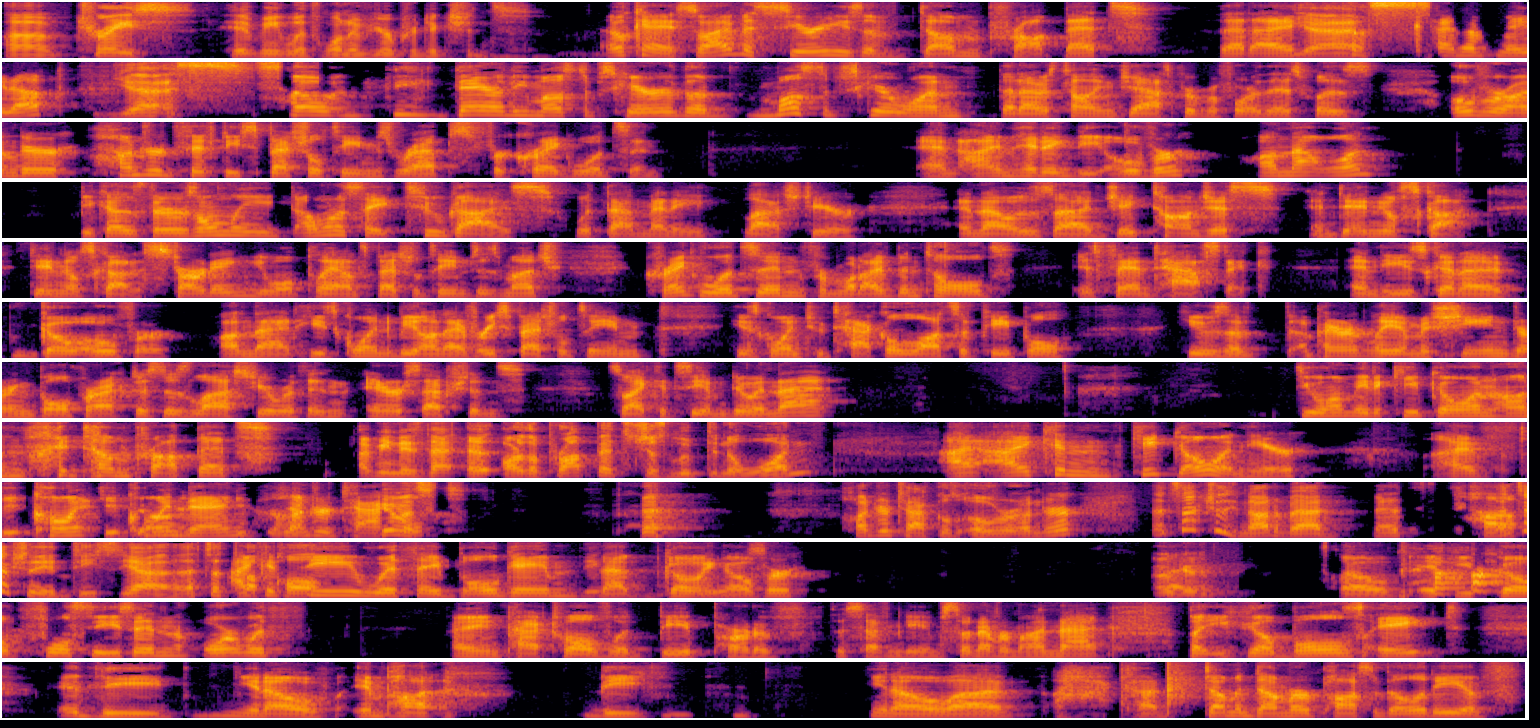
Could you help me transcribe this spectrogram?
Uh, Trace, hit me with one of your predictions. Okay, so I have a series of dumb prop bets that I Yes. kind of made up. Yes. So the, they're the most obscure. The most obscure one that I was telling Jasper before this was over under 150 special teams reps for Craig Woodson. And I'm hitting the over on that one because there's only, I want to say, two guys with that many last year. And that was uh, Jake Tonges and Daniel Scott. Daniel Scott is starting. He won't play on special teams as much. Craig Woodson, from what I've been told, is fantastic and he's going to go over on that. He's going to be on every special team. He's going to tackle lots of people. He was a, apparently a machine during ball practices last year with in, interceptions. So I could see him doing that. Do you want me to keep going on my dumb prop bets? I mean, is that are the prop bets just looped into one? I, I can keep going here. I've Keep- coin, keep Kuony Deng, Keep going. 100 Give us- tackles. 100 tackles over under. That's actually not a bad. That's tough. That's actually a decent. Yeah, that's a tough I could call. see with a bowl game that going over. Okay. So if you go full season or with, I mean, Pac 12 would be a part of the seven games, so never mind that. But you could go Bulls eight, the, you know, impo- the, you know, uh, ah, God, dumb and dumber possibility of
